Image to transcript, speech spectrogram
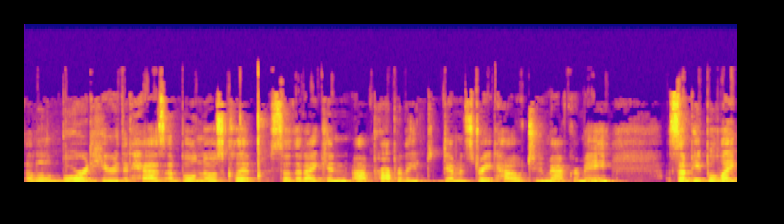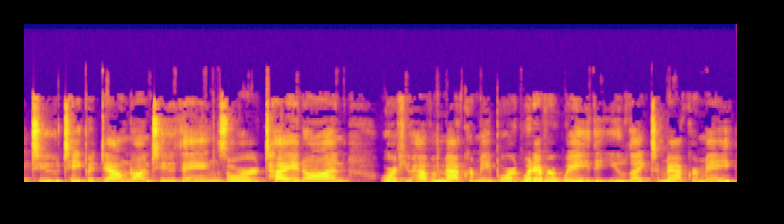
a little board here that has a bull nose clip so that I can uh, properly demonstrate how to macrame. Some people like to tape it down onto things or tie it on or if you have a macrame board, whatever way that you like to macrame.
